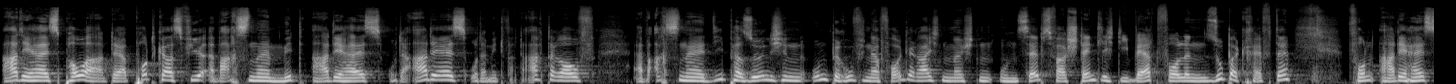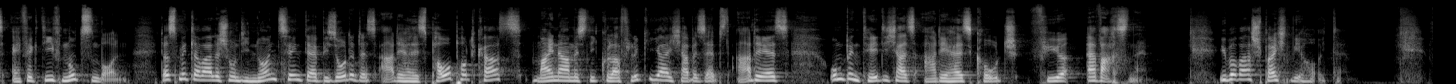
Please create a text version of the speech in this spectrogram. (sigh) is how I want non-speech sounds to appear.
ADHS Power, der Podcast für Erwachsene mit ADHS oder ADS oder mit Verdacht darauf. Erwachsene, die persönlichen und beruflichen Erfolge erreichen möchten und selbstverständlich die wertvollen Superkräfte von ADHS effektiv nutzen wollen. Das ist mittlerweile schon die 19. Episode des ADHS Power Podcasts. Mein Name ist Nikola Flückiger, ich habe selbst ADS und bin tätig als ADHS Coach für Erwachsene. Über was sprechen wir heute?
